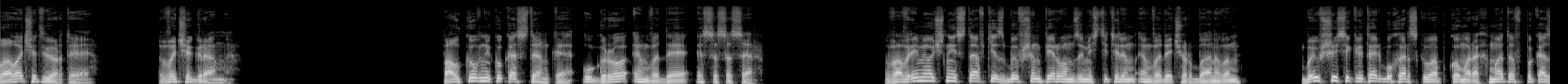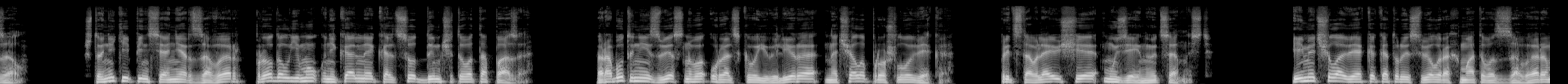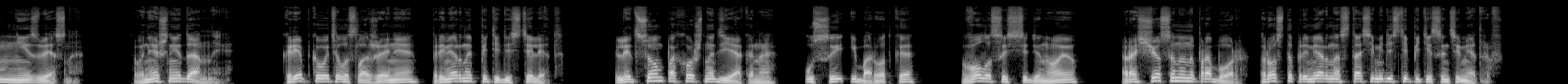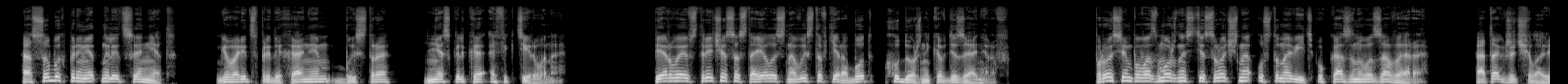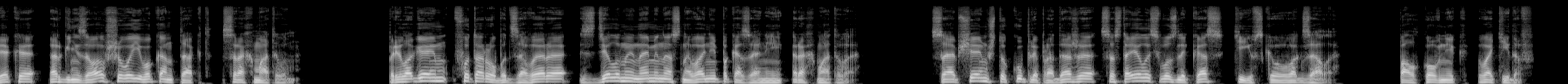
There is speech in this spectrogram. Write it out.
Глава 4. ВЧ-граммы. Полковнику Костенко, УГРО МВД СССР. Во время очной ставки с бывшим первым заместителем МВД Чурбановым бывший секретарь Бухарского обкома Рахматов показал, что некий пенсионер Завер продал ему уникальное кольцо дымчатого топаза, работа неизвестного уральского ювелира начала прошлого века, представляющее музейную ценность. Имя человека, который свел Рахматова с Завером, неизвестно. Внешние данные. Крепкого телосложения, примерно 50 лет. Лицом похож на дьякона, усы и бородка, волосы с сединою, расчесаны на пробор, роста примерно 175 сантиметров. Особых примет на лице нет. Говорит с придыханием, быстро, несколько аффектированно. Первая встреча состоялась на выставке работ художников-дизайнеров. Просим по возможности срочно установить указанного Завера, а также человека, организовавшего его контакт с Рахматовым. Прилагаем фоторобот Завера, сделанный нами на основании показаний Рахматова. Сообщаем, что купля-продажа состоялась возле касс Киевского вокзала. Полковник Вакидов.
